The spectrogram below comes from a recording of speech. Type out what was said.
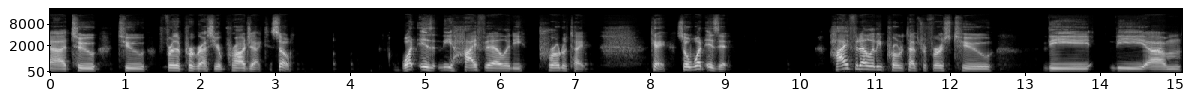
uh, to to further progress your project. So, what is the high fidelity prototype? Okay, so what is it? High fidelity prototypes refers to the the um,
